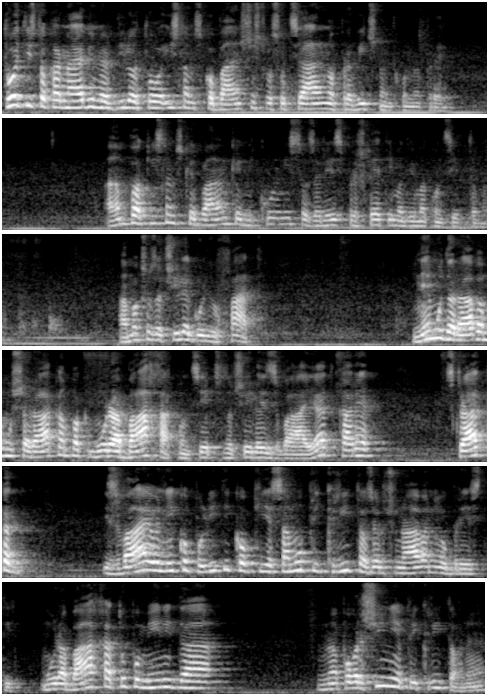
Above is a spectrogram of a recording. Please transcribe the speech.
To je tisto, kar naj bi naredilo to islamsko bančništvo socialno, pravično in tako naprej. Ampak islamske banke nikoli niso zares prešle tema dvema konceptoma ampak so začele goljufati. Ne mudaraba mušaraka, ampak murabaha koncept so začele izvajati, kar je, skratka, izvajajo neko politiko, ki je samo prikrito za računavanje obresti. Murabaha to pomeni, da na površini je prikrito. Ne?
